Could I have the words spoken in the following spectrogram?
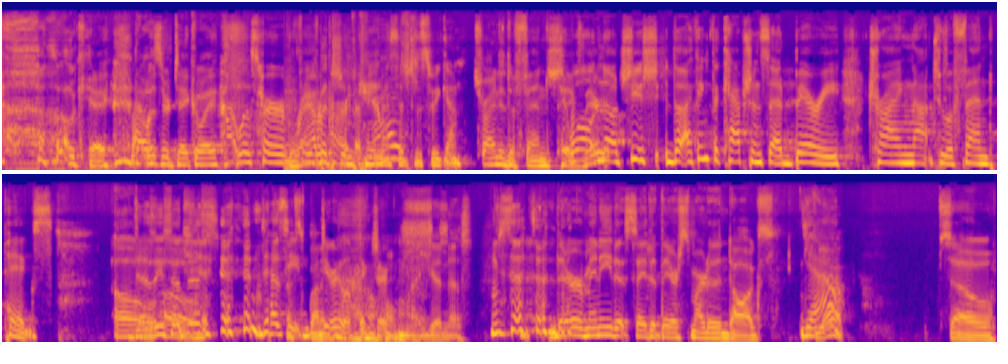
okay. That was her takeaway. That was her favorite Rabbits part and camels? message this weekend. Trying to defend pigs. Well, They're- no, she. she the, I think the caption said Barry trying not to offend pigs. Oh, Desi said oh. this? Desi, funny. dear little picture. Oh my goodness. There are many that say that they are smarter than dogs. Yeah. yeah. So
